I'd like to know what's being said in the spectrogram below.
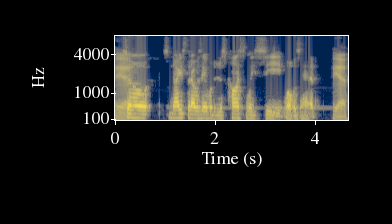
Yeah. so it's nice that I was able to just constantly see what was ahead. Yeah.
